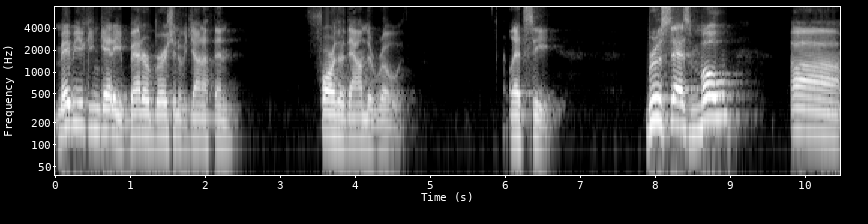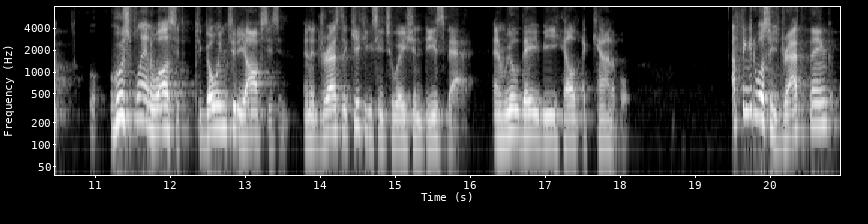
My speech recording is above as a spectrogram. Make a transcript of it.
maybe you can get a better version of Jonathan farther down the road. Let's see. Bruce says, Mo, uh, whose plan was it to go into the offseason and address the kicking situation this bad? And will they be held accountable? I think it was a draft thing.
